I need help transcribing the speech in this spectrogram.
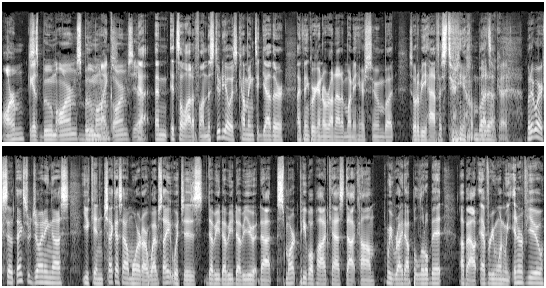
Arms? I guess boom arms, boom, Boom mic arms. Yeah. Yeah, and it's a lot of fun. The studio is coming together. I think we're going to run out of money here soon, but so it'll be half a studio. But That's uh, okay. But it works. So thanks for joining us. You can check us out more at our website, which is www.smartpeoplepodcast.com. We write up a little bit about everyone we interview.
